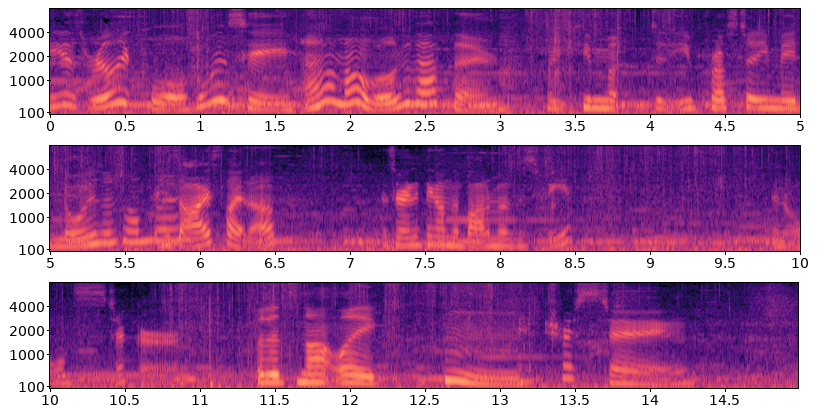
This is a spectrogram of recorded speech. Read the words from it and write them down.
He is really cool. Who is he? I don't know, but look at that thing. Like he, did you pressed it? He made noise or something? His eyes light up. Is there anything on the bottom of his feet? An old sticker. But it's not like, hmm. Interesting.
